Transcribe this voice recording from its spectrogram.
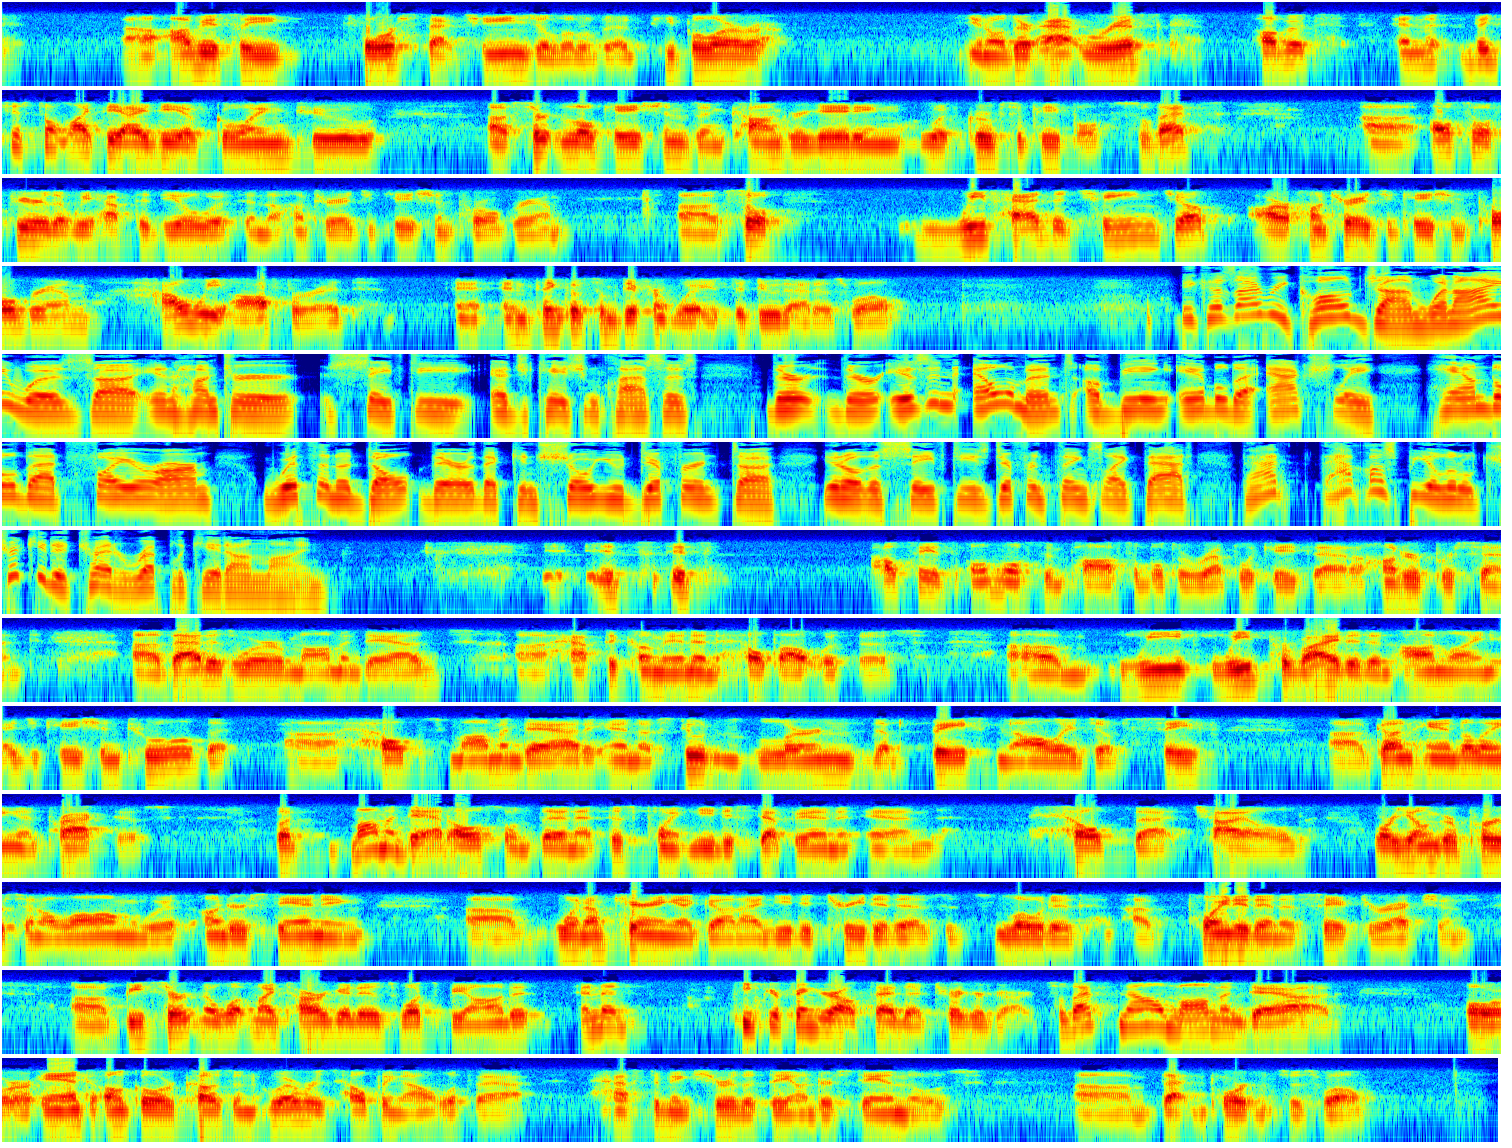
uh, obviously forced that change a little bit. People are, you know, they're at risk of it, and they just don't like the idea of going to uh, certain locations and congregating with groups of people. So that's uh, also a fear that we have to deal with in the hunter education program. Uh, so we've had to change up our hunter education program, how we offer it, and, and think of some different ways to do that as well. Because I recall, John, when I was uh, in hunter safety education classes, there there is an element of being able to actually handle that firearm with an adult there that can show you different, uh, you know, the safeties, different things like that. That that must be a little tricky to try to replicate online. It's it's. I'll say it's almost impossible to replicate that 100%. Uh, that is where mom and dads uh, have to come in and help out with this. Um, we we provided an online education tool that uh, helps mom and dad and a student learn the base knowledge of safe uh, gun handling and practice. But mom and dad also then at this point need to step in and help that child or younger person along with understanding uh, when I'm carrying a gun, I need to treat it as it's loaded, uh, point it in a safe direction, uh, be certain of what my target is, what's beyond it, and then keep your finger outside that trigger guard. So that's now mom and dad or aunt, uncle, or cousin, whoever is helping out with that, has to make sure that they understand those um, that importance as well.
